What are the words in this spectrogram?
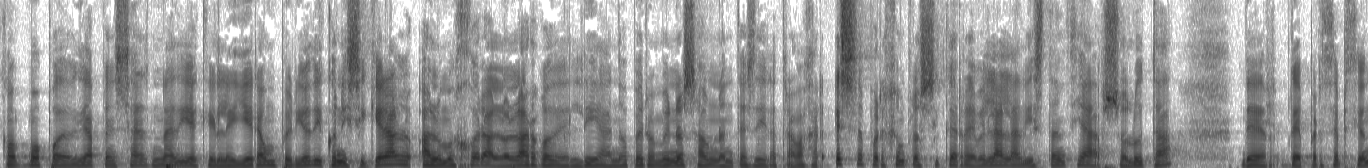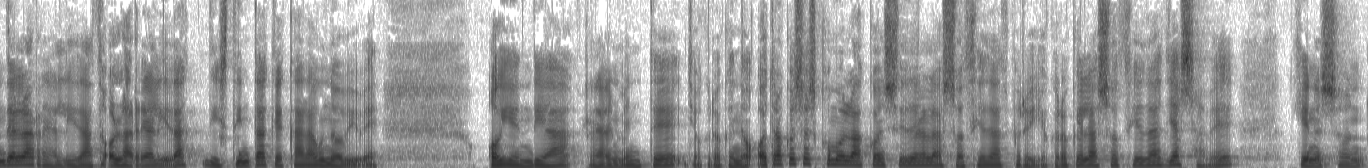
¿cómo podría pensar nadie que leyera un periódico? Ni siquiera a lo mejor a lo largo del día, ¿no? pero menos aún antes de ir a trabajar. Eso, por ejemplo, sí que revela la distancia absoluta de, de percepción de la realidad o la realidad distinta que cada uno vive. Hoy en día realmente yo creo que no. Otra cosa es cómo la considera la sociedad, pero yo creo que la sociedad ya sabe quiénes son.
